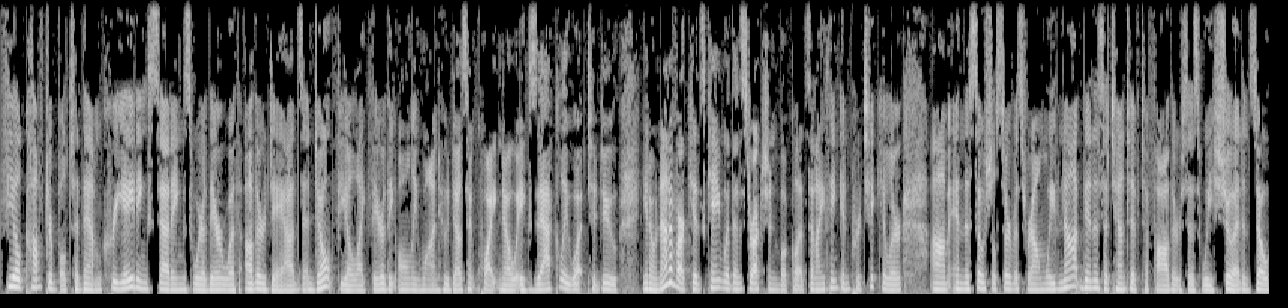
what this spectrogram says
feel comfortable to them, creating settings where they're with other dads and don't feel like they're the only one who doesn't quite know exactly what to do. You know, none of our kids came with instruction booklets. And I think in particular, um, in the social service realm, we've not been as attentive to fathers as we should. And so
